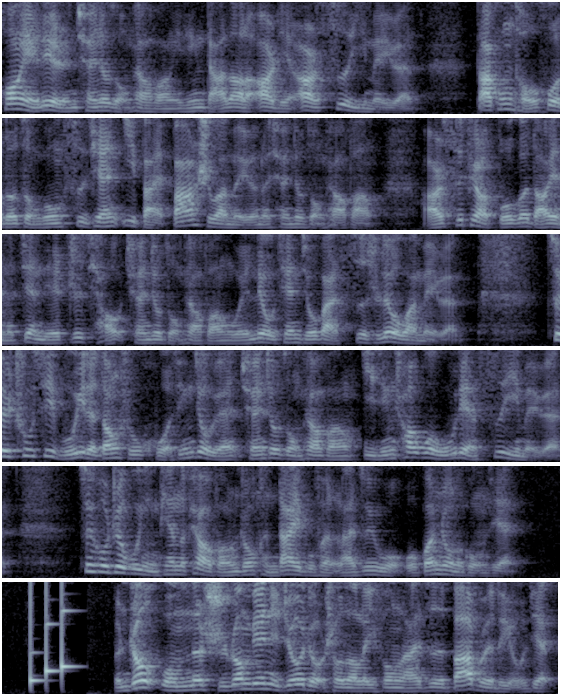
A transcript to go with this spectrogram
荒野猎人》全球总票房已经达到了二点二四亿美元，《大空头》获得总共四千一百八十万美元的全球总票房，而斯皮尔伯格导演的《间谍之桥》全球总票房为六千九百四十六万美元，最出其不意的当属《火星救援》，全球总票房已经超过五点四亿美元。最后，这部影片的票房中很大一部分来自于我国观众的贡献。本周，我们的时装编辑 JoJo 收到了一封来自 Burberry 的邮件，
